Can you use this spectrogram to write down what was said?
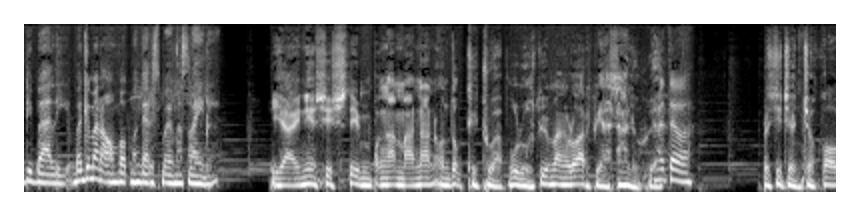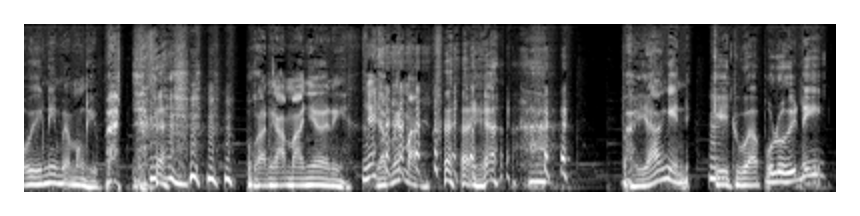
di Bali. Bagaimana Om Bob menggarisbawahi masalah ini? Ya ini sistem pengamanan untuk G20 itu memang luar biasa loh ya. Betul. Presiden Jokowi ini memang hebat. Bukan kampanye nih. Ya memang. ya. Bayangin G20 ini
